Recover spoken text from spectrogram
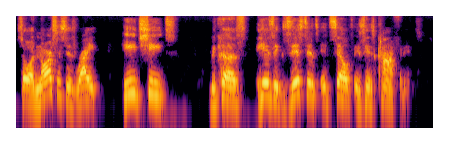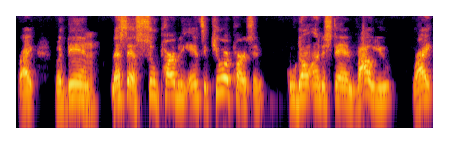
So a narcissist, right? He cheats because his existence itself is his confidence, right? But then mm-hmm. let's say a superbly insecure person who don't understand value, right?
